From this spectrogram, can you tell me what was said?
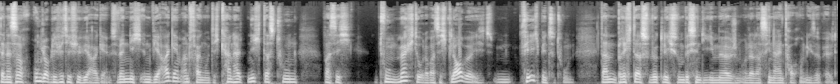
Denn es ist auch unglaublich wichtig für VR-Games. Wenn ich ein VR-Game anfange und ich kann halt nicht das tun, was ich tun möchte oder was ich glaube, ich fähig bin zu tun, dann bricht das wirklich so ein bisschen die Immersion oder das Hineintauchen in diese Welt.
